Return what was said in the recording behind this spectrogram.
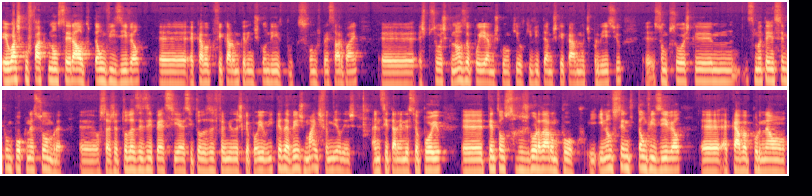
eu, acho que o facto de não ser algo tão visível acaba por ficar um bocadinho escondido, porque se formos pensar bem, eh, as pessoas que nós apoiamos com aquilo que evitamos que acabe no desperdício eh, são pessoas que hum, se mantêm sempre um pouco na sombra, eh, ou seja, todas as IPSS e todas as famílias que apoiam e cada vez mais famílias a necessitarem desse apoio tentam se resguardar um pouco e não sendo tão visível acaba por não,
